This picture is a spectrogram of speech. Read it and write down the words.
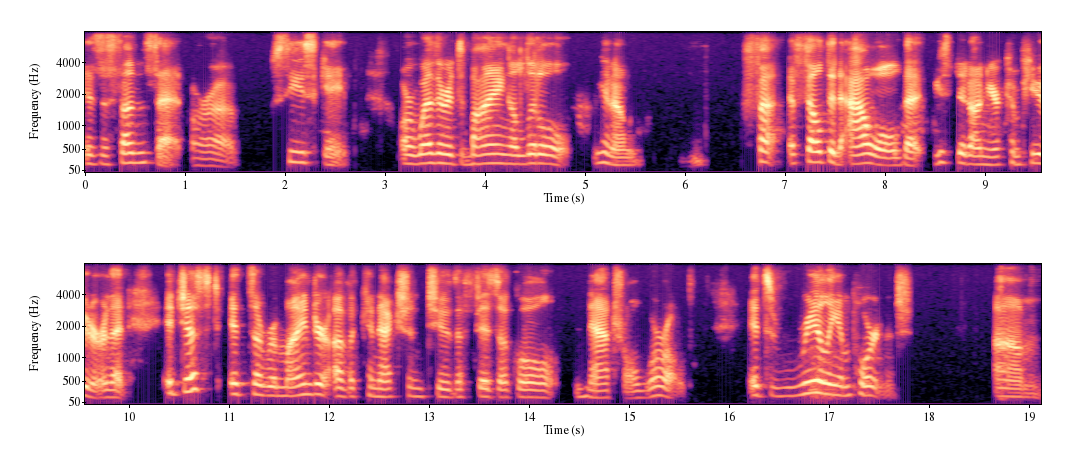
is a sunset or a seascape, or whether it's buying a little, you know, felted owl that you sit on your computer that it just it's a reminder of a connection to the physical natural world. It's really important. Um,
